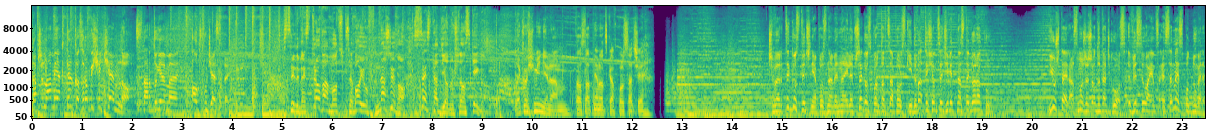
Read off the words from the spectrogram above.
Zaczynamy jak tylko zrobi się ciemno. Startujemy o 20. Sylwestrowa moc przebojów na żywo ze Stadionu Śląskiego. Jakoś minie nam ta ostatnia nocka w Polsacie. 4 stycznia poznamy najlepszego sportowca Polski 2019 roku. Już teraz możesz oddać głos, wysyłając SMS pod numer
